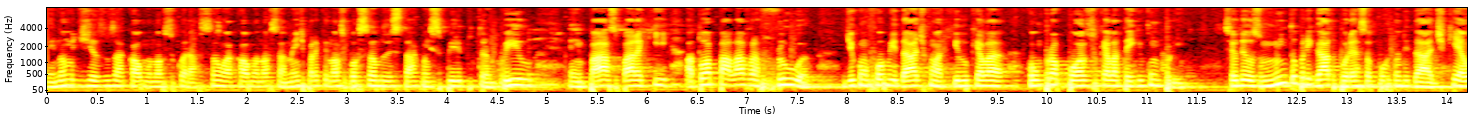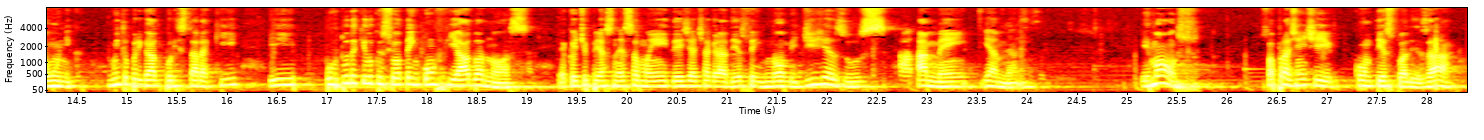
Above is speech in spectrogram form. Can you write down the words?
Em nome de Jesus, acalma o nosso coração, acalma a nossa mente, para que nós possamos estar com o espírito tranquilo, em paz, para que a tua palavra flua de conformidade com aquilo que ela, com o propósito que ela tem que cumprir. Seu Deus, muito obrigado por essa oportunidade, que é única. Muito obrigado por estar aqui e por tudo aquilo que o Senhor tem confiado a nós. É que eu te peço nessa manhã e desde já te agradeço em nome de Jesus. Amém e amém. Irmãos, só para a gente contextualizar,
